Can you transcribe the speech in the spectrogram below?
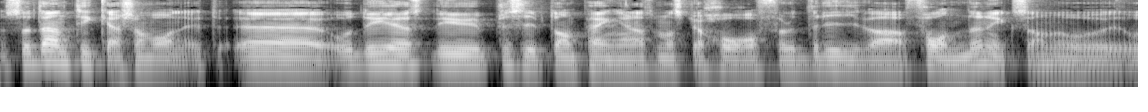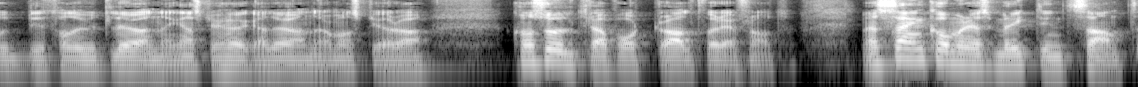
Så den tickar som vanligt. Eh, och det, det är ju i princip de pengarna som man ska ha för att driva fonden. Liksom. Och, och det tar ut löner, ganska höga löner om man ska göra konsultrapporter och allt vad det är för något. Men sen kommer det som är riktigt intressant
